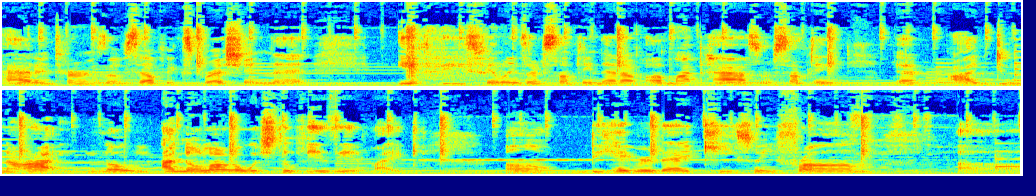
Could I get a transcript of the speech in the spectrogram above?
at in terms of self expression, that if these feelings are something that are of my past or something that I do not know, I no longer wish to visit, like um, behavior that keeps me from uh,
